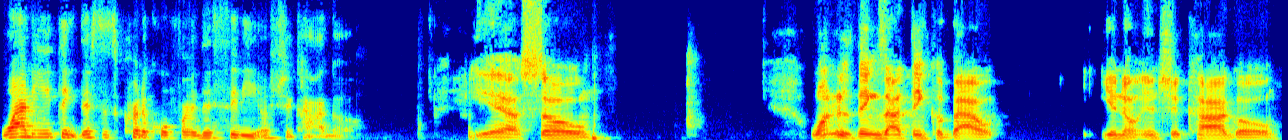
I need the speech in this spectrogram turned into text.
why do you think this is critical for the city of Chicago? Yeah, so one of the things I think about, you know, in Chicago,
